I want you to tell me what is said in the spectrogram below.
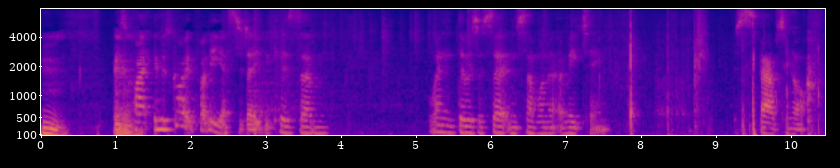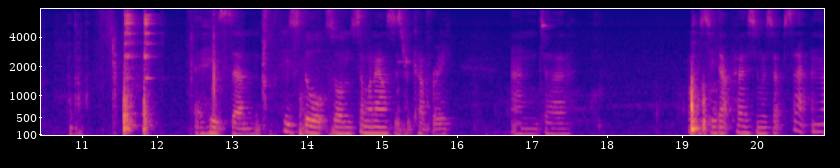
Hmm. It was quite. It was quite funny yesterday because um, when there was a certain someone at a meeting spouting off his um, his thoughts on someone else's recovery, and uh, obviously that person was upset. And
